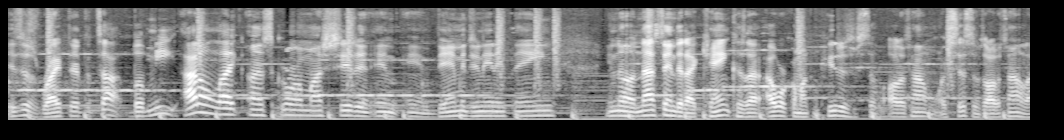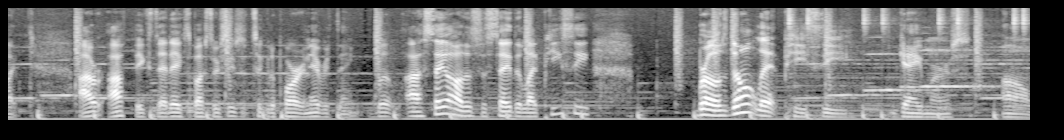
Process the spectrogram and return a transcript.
it's just right there at the top. But me, I don't like unscrewing my shit and, and, and damaging anything. You know, not saying that I can't because I, I, work on my computers and stuff all the time or systems all the time. Like, I, I fixed that Xbox 360, took it apart and everything. But I say all this to say that, like, PC, bros, don't let PC gamers um,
